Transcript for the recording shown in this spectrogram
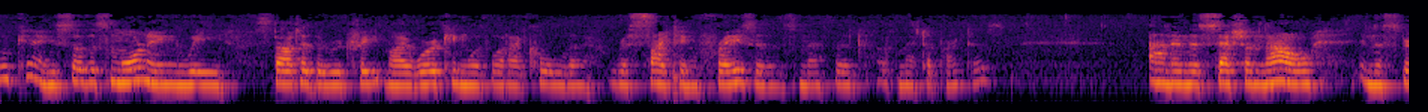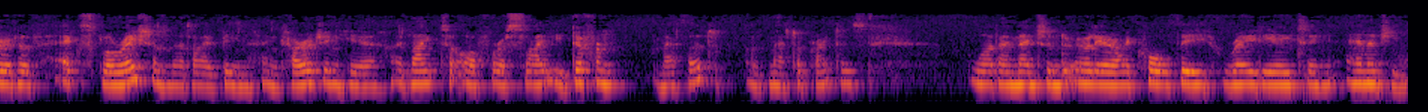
Okay, so this morning we started the retreat by working with what I call the reciting phrases method of metta practice. And in this session now, in the spirit of exploration that I've been encouraging here, I'd like to offer a slightly different method of metta practice. What I mentioned earlier I call the radiating energy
